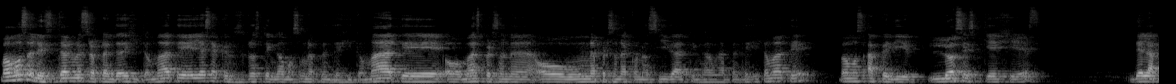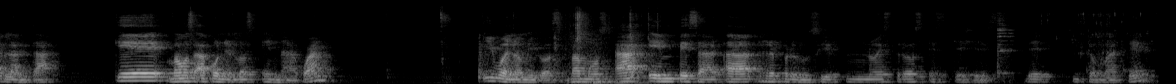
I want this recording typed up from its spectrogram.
Vamos a necesitar nuestra planta de jitomate, ya sea que nosotros tengamos una planta de jitomate o más persona o una persona conocida tenga una planta de jitomate. Vamos a pedir los esquejes de la planta que vamos a ponerlos en agua. Y bueno amigos, vamos a empezar a reproducir nuestros esquejes de jitomate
